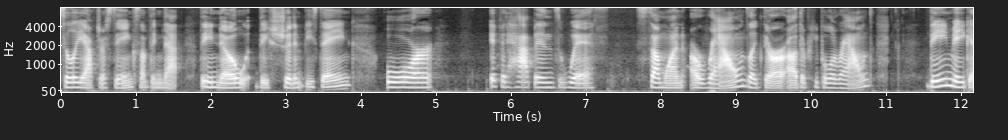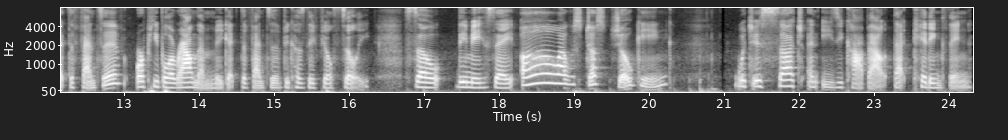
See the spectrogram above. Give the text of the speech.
silly after saying something that they know they shouldn't be saying, or if it happens with someone around, like there are other people around, they may get defensive, or people around them may get defensive because they feel silly. So they may say, Oh, I was just joking, which is such an easy cop out, that kidding thing.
